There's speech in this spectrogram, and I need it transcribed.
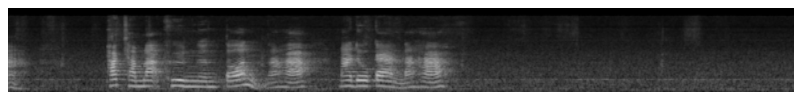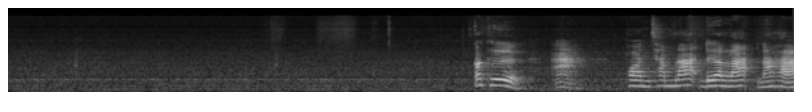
อะพักชำระคืนเงินต้นนะคะ มาดูกันนะคะก็คืออะผ่อนชำระเดือนละนะคะ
